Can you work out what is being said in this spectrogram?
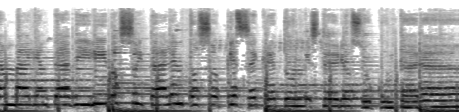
Tan valiente, habilidoso y talentoso que secreto misterioso ocultará.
